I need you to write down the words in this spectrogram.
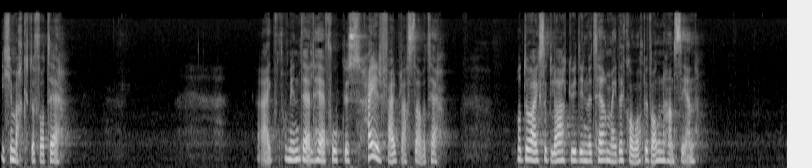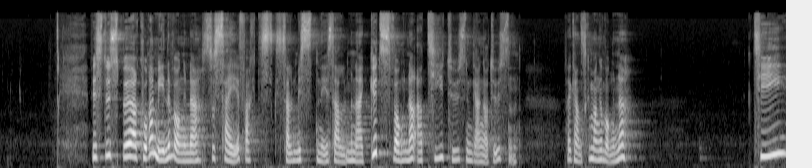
ikke makter å få til? Jeg for min del har fokus helt feil plass av og til. Og da er jeg så glad at Gud inviterer meg til å komme opp i vogna hans igjen. Hvis du spør hvor er mine vogner, så sier faktisk salmisten i salmene Guds vogner er 10 000 ganger 1000. Det er ganske mange vogner. 10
